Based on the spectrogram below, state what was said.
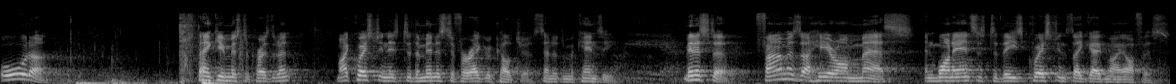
Order. Thank you, Mr President. My question is to the Minister for Agriculture, Senator McKenzie. Minister, farmers are here en masse and want answers to these questions they gave my office.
